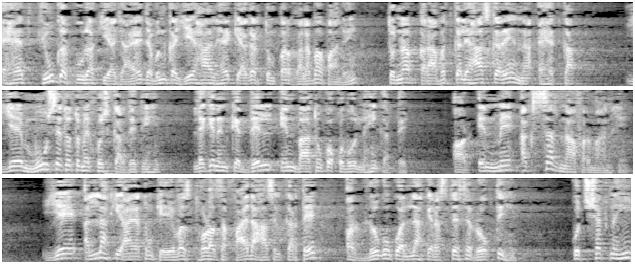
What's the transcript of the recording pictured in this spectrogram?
عہد کیوں کر پورا کیا جائے جب ان کا یہ حال ہے کہ اگر تم پر غلبہ پا لیں تو نہ قرابت کا لحاظ کریں، نہ عہد کا۔ یہ منہ سے تو تمہیں خوش کر دیتی ہیں، لیکن ان کے دل ان باتوں کو قبول نہیں کرتے اور ان میں اکثر نافرمان ہیں۔ یہ اللہ کی آیتوں کے عوض تھوڑا سا فائدہ حاصل کرتے اور لوگوں کو اللہ کے رستے سے روکتے ہیں۔ کچھ شک نہیں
